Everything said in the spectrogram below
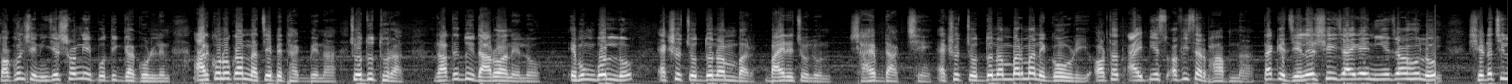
তখন সে নিজের সঙ্গেই প্রতিজ্ঞা করলেন, আর কোনো কান্না চেপে থাকবে না। চতুর্থ রাত, রাতে দুই দারোয়ান এলো এবং বলল, একশো চোদ্দ নাম্বার, বাইরে চলুন। সাহেব ডাকছে, একশো চোদ্দ নাম্বার মানে গৌরী, অর্থাৎ আইপিএস অফিসার ভাবনা। তাকে জেলের সেই জায়গায় নিয়ে যাওয়া হলো, সেটা ছিল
